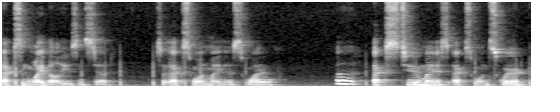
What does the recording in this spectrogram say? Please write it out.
x and y values instead. So x1 minus y, uh, x2 minus x1 squared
